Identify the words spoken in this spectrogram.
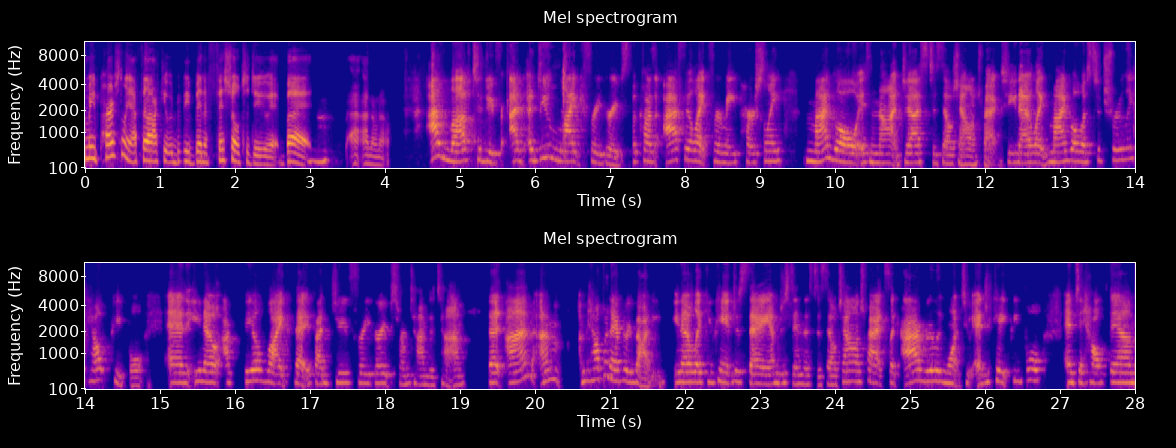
me personally, I feel like it would be beneficial to do it, but mm-hmm. I, I don't know. I love to do, I, I, do like free groups because I feel like for me personally, my goal is not just to sell challenge packs. You know, like my goal is to truly help people. And, you know, I feel like that if I do free groups from time to time, that I'm, I'm, I'm helping everybody. You know, like you can't just say, I'm just in this to sell challenge packs. Like, I really want to educate people and to help them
